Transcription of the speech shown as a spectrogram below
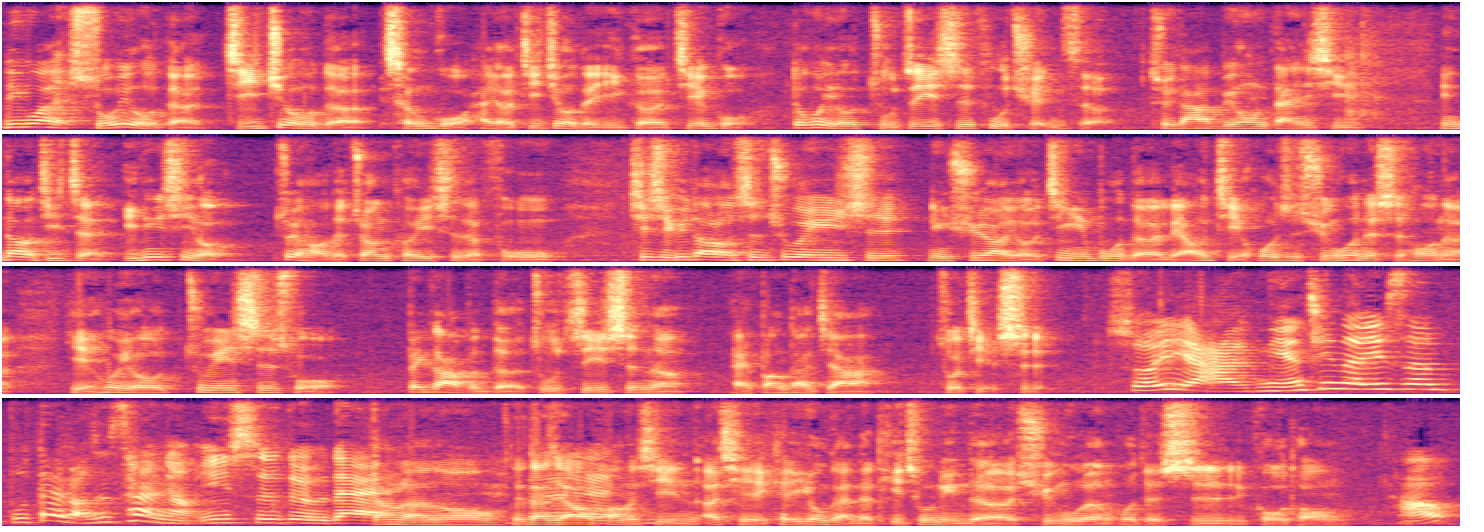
另外，所有的急救的成果，还有急救的一个结果，都会由主治医师负全责，所以大家不用担心。您到急诊一定是有最好的专科医师的服务。即使遇到的是住院医师，您需要有进一步的了解或是询问的时候呢，也会由住院医师所 backup 的主治医师呢来帮大家做解释。所以啊，年轻的医生不代表是菜鸟医师，对不对？当然哦，对大家要放心，而且可以勇敢的提出您的询问或者是沟通。好，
